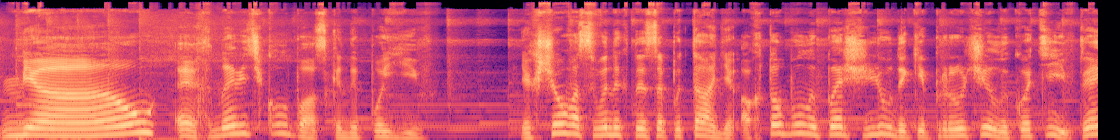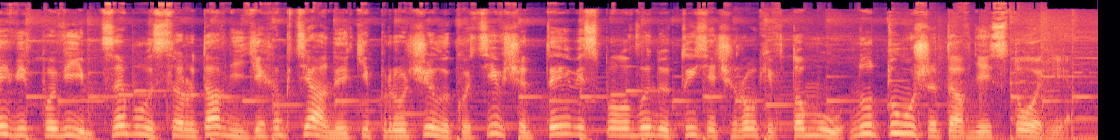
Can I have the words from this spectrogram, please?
Мяу! Ех, навіть колбаски не поїв. Якщо у вас виникне запитання, а хто були перші люди, які приручили котів, то я відповім: це були стародавні єгиптяни, які приручили котів ще 9,5 тисяч років тому. Ну дуже давня історія.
